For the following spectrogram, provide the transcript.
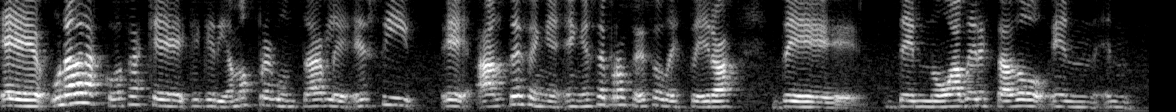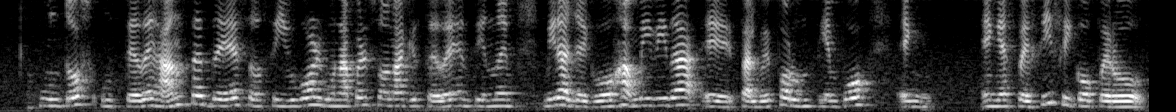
eh, una de las cosas que, queríamos preguntarle es si eh, antes en, ese proceso de espera de, no haber estado en, juntos, ustedes antes de eso, si hubo alguna persona que ustedes entienden, mira, llegó a mi vida tal vez por un tiempo en en específico, pero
